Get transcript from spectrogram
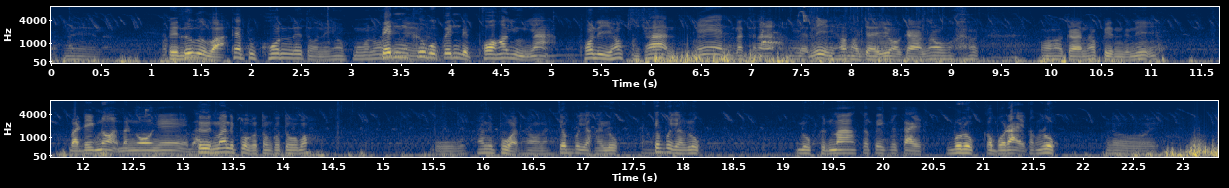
นะแน่นะเป็นคือแบบว่า แทบทุกคนเลยตอนนี้ครับบ่ว่าน้อยเป็นใหญ่คือบ่เป็นแบบพอเฮาอยู่ยากพอดีเฮาขี้ข้านแม่นลักษณะแบบนี้เฮาเข้าใจอยู่อาการเฮาพออาการเฮาเป็นแบบนี้ บัดเด็กน้อยมันงอแงบัดตื่นมานี่ปวดกระตรงกระโตบ่โอ้เฮานี่ปวดเฮานะจนบ่อยากให้ลุกจนบ่อยากลุกลุกขึ้นมาก็เป็นไกลๆบ่ลุกก็บ่ได้ต้องลุกโดยเจ้า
